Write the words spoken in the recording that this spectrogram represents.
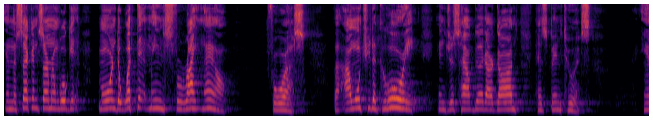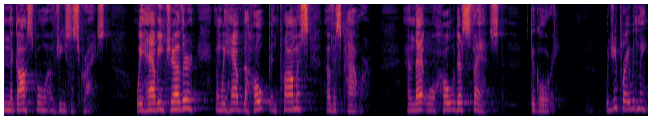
In the second sermon, we'll get more into what that means for right now for us. But I want you to glory in just how good our God has been to us in the gospel of Jesus Christ. We have each other and we have the hope and promise of his power. And that will hold us fast to glory. Would you pray with me?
